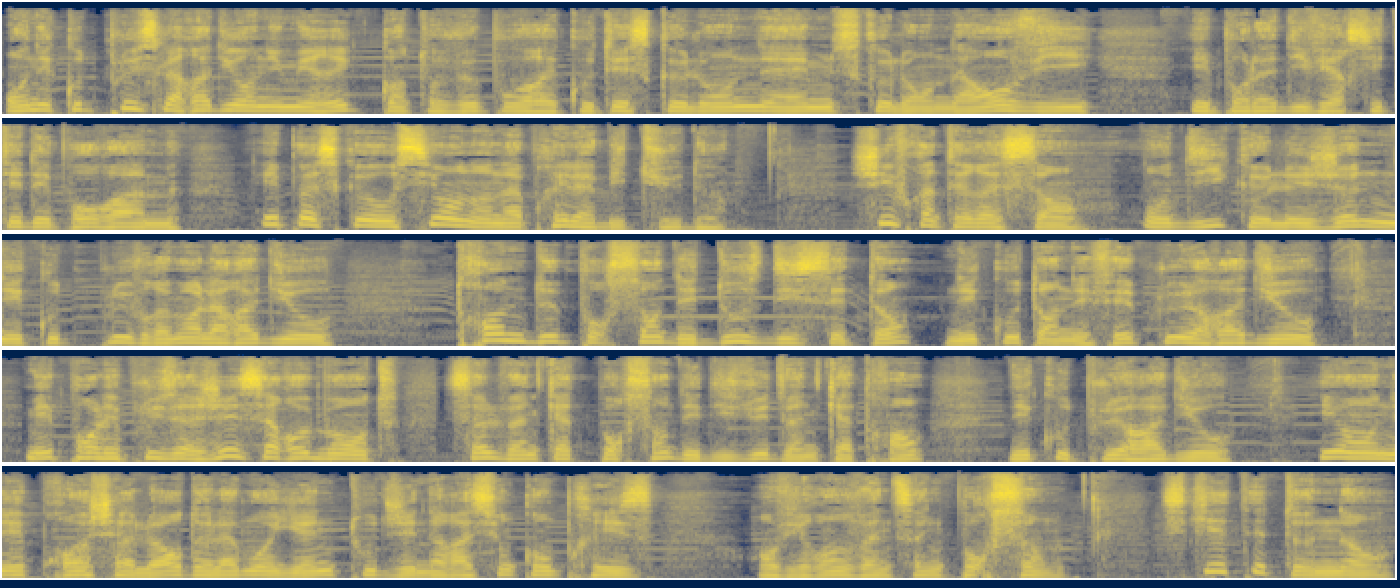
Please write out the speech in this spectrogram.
On écoute plus la radio en numérique quand on veut pouvoir écouter ce que l'on aime, ce que l'on a envie, et pour la diversité des programmes, et parce que aussi on en a pris l'habitude. Chiffre intéressant, on dit que les jeunes n'écoutent plus vraiment la radio. 32% des 12-17 ans n'écoutent en effet plus la radio. Mais pour les plus âgés, ça remonte. Seuls 24% des 18-24 ans n'écoutent plus la radio. Et on est proche alors de la moyenne, toute génération comprise, environ 25%. Ce qui est étonnant,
